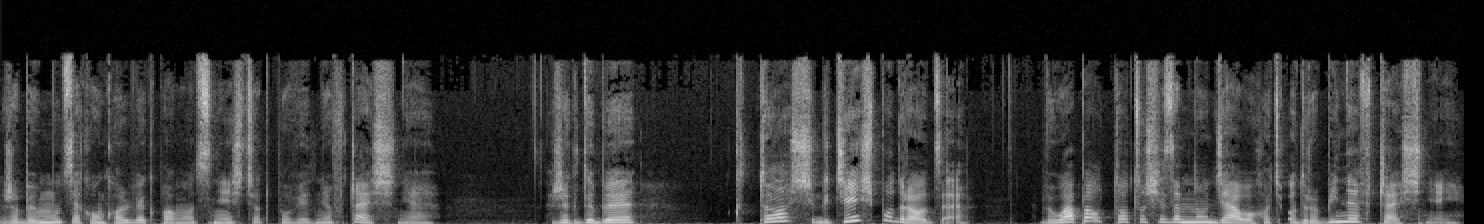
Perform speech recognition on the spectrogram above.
żeby móc jakąkolwiek pomoc nieść odpowiednio wcześnie. Że gdyby ktoś gdzieś po drodze wyłapał to, co się ze mną działo, choć odrobinę wcześniej,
